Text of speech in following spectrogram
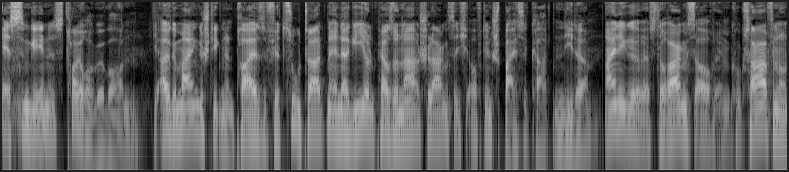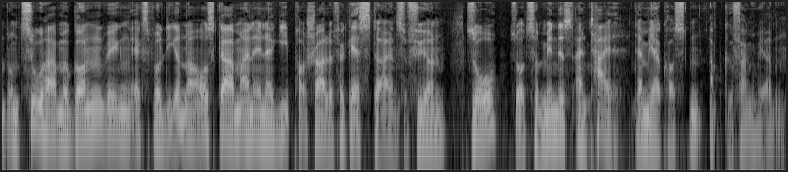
Essen gehen ist teurer geworden. Die allgemein gestiegenen Preise für Zutaten, Energie und Personal schlagen sich auf den Speisekarten nieder. Einige Restaurants, auch in Cuxhaven und umzu, haben begonnen, wegen explodierender Ausgaben eine Energiepauschale für Gäste einzuführen. So soll zumindest ein Teil der Mehrkosten abgefangen werden.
